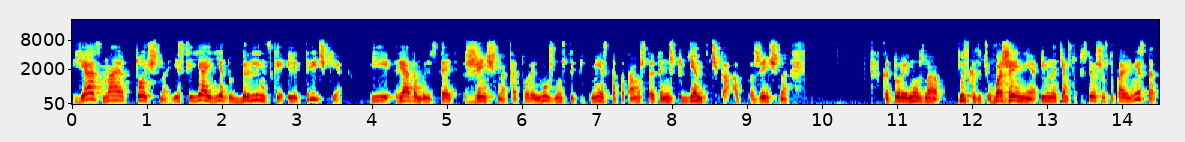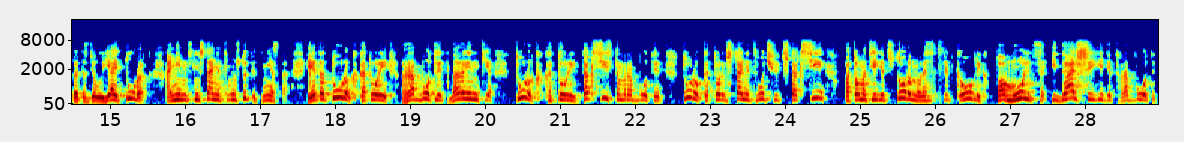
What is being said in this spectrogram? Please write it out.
я знаю точно, если я еду в берлинской электричке, и рядом будет стоять женщина, которой нужно уступить место, потому что это не студенточка, а женщина, которой нужно высказать уважение именно тем, что ты встаешь и уступаешь место, то это сделаю я и турок. А немец не встанет и не уступит место. И это турок, который работает на рынке, турок, который таксистом работает, турок, который встанет в очередь в такси, потом отъедет в сторону, расстелит коврик, помолится и дальше едет работать.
